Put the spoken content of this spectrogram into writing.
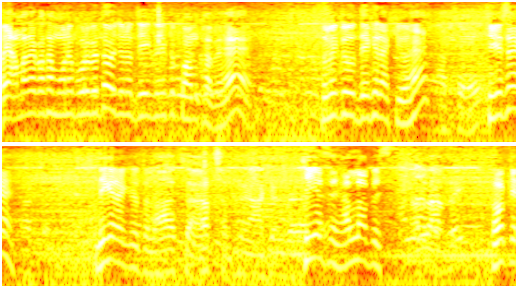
ওই আমাদের কথা মনে পড়বে তো ওই জন্য দু একদিন একটু কম খাবে হ্যাঁ? তুমি একটু দেখে রাখিও হ্যাঁ? আচ্ছা ঠিক আছে? দেখে রাখিও তাহলে। আচ্ছা। আচ্ছা। ভাই। ঠিক আছে আল্লাহ হাফেজ। আল্লাহ হাফেজ। ওকে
